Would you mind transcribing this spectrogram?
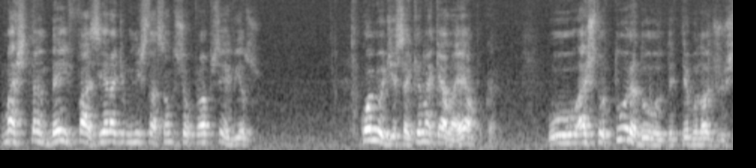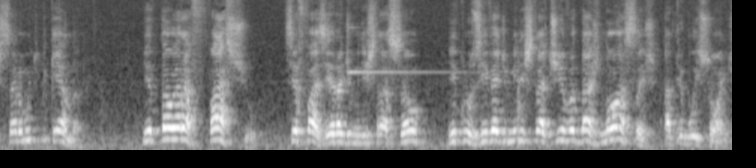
mas também fazer a administração do seu próprio serviço. Como eu disse aqui, naquela época, o, a estrutura do, Tribunal de Justiça era muito pequena. Então era fácil se fazer a administração, inclusive administrativa, das nossas atribuições.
